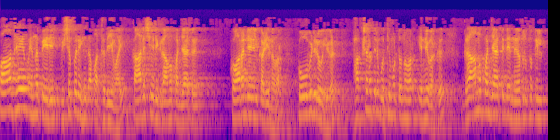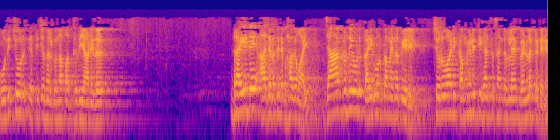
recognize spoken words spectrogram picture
പാഥേയം എന്ന പേരിൽ വിശപ്പുരഹിത പദ്ധതിയുമായി കാരശ്ശേരി ഗ്രാമപഞ്ചായത്ത്. ക്വാറന്റൈനിൽ കഴിയുന്നവർ കോവിഡ് രോഗികൾ ഭക്ഷണത്തിന് ബുദ്ധിമുട്ടുന്നവർ എന്നിവർക്ക് ഗ്രാമപഞ്ചായത്തിന്റെ നേതൃത്വത്തിൽ പൊതിച്ചോറ് എത്തിച്ചു നൽകുന്ന പദ്ധതിയാണിത്. ഡ്രൈ ഡേ ആചരണത്തിന്റെ ഭാഗമായി ജാഗ്രതയോട് കൈകോർക്കാം എന്ന പേരിൽ ചെറുവാടി കമ്മ്യൂണിറ്റി ഹെൽത്ത് സെന്ററിലെ വെള്ളക്കെട്ടിന്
